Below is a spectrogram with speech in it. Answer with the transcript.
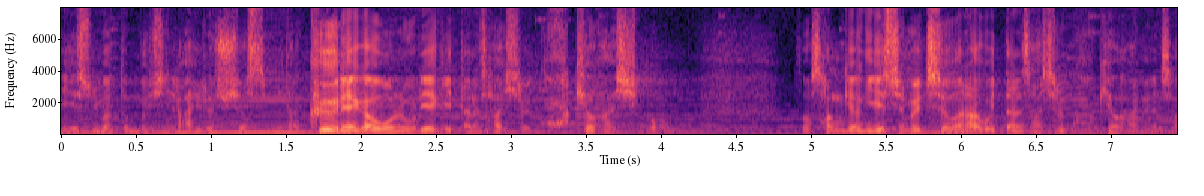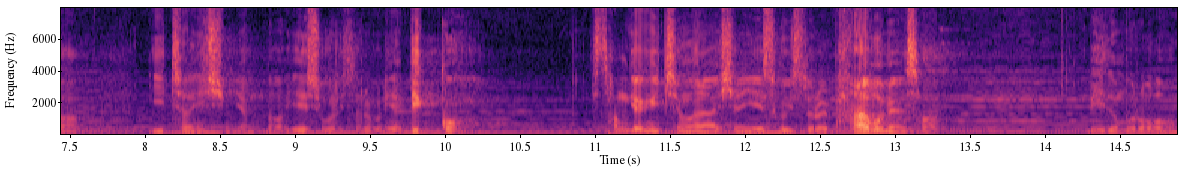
예수님 어떤 분이신지를 알려주셨습니다. 그 은혜가 오늘 우리에게 있다는 사실을 꼭 기억하시고 또 성경이 예수님을 증언하고 있다는 사실을 꼭 기억하면서 2020년도 예수 그리스도를 우리의 믿고 성경이 증언하시는 예수 그리스도를 바라보면서 믿음으로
